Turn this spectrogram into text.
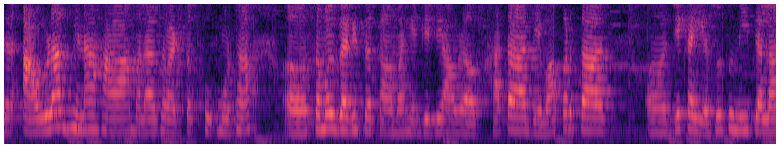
तर आवळा घेणं हा मला असं वाटतं खूप मोठा समजदारीचं काम आहे. जे जे आवळा खातात जे वापरतात जे काही असो तुम्ही त्याला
